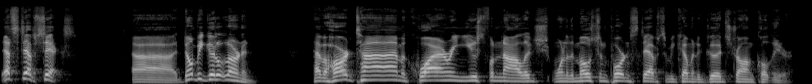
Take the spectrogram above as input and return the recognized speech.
That's step six. Uh, don't be good at learning. Have a hard time acquiring useful knowledge. One of the most important steps in becoming a good, strong cult leader.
